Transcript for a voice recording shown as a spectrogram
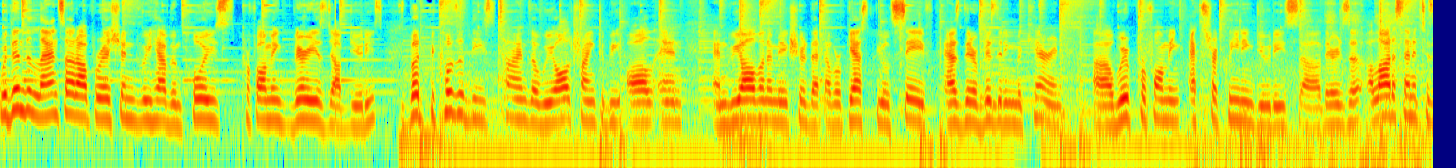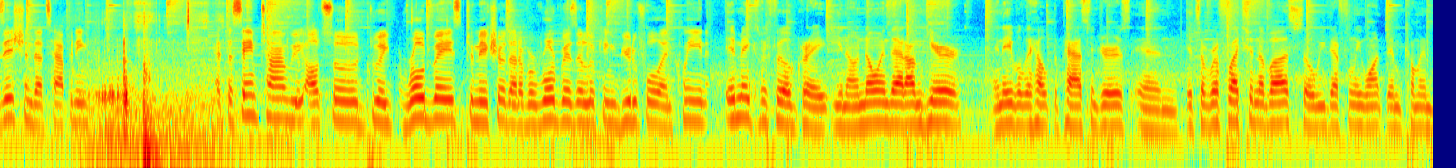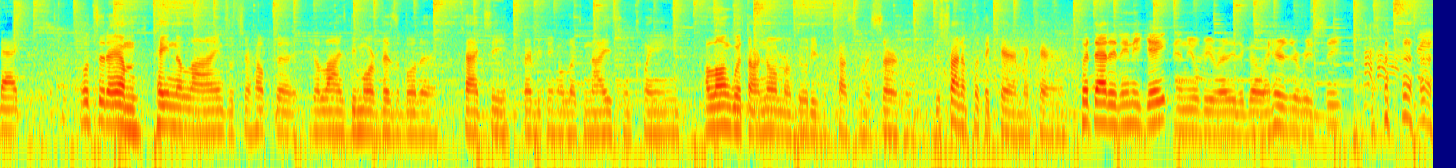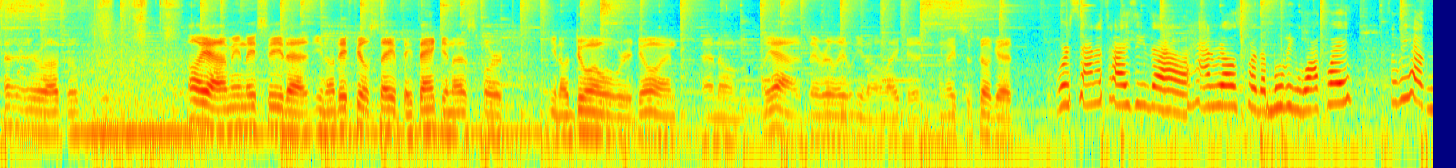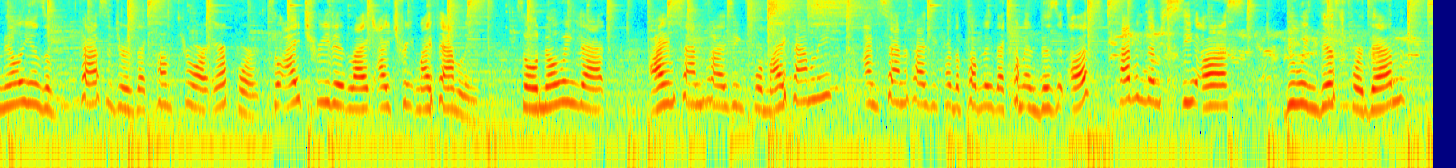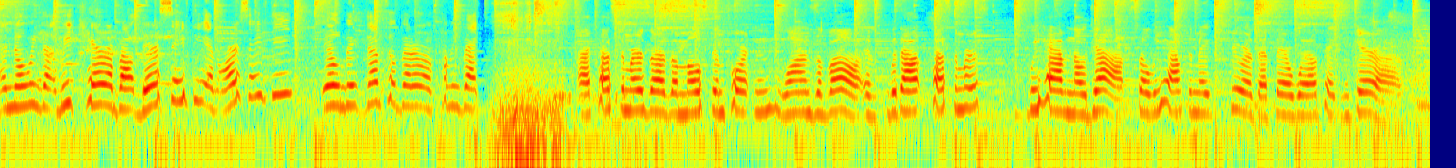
Within the landside operation, we have employees performing various job duties. But because of these times that we're all trying to be all in and we all want to make sure that our guests feel safe as they're visiting McCarran, uh, we're performing extra cleaning duties. Uh, there's a, a lot of sanitization that's happening. At the same time, we also do roadways to make sure that our roadways are looking beautiful and clean. It makes me feel great, you know, knowing that I'm here and able to help the passengers and it's a reflection of us, so we definitely want them coming back. Well, today I'm painting the lines, which will help the, the lines be more visible to taxi. Everything will look nice and clean, along with our normal duties of customer service. Just trying to put the care in McCarran. Put that at any gate and you'll be ready to go. And here's your receipt. You're welcome. Oh yeah, I mean, they see that, you know, they feel safe. They thanking us for, you know, doing what we're doing. And um, yeah, they really, you know, like it. It makes us feel good. We're sanitizing the handrails for the moving walkway. So we have millions of passengers that come through our airport. So I treat it like I treat my family. So knowing that I'm sanitizing for my family, I'm sanitizing for the public that come and visit us. Having them see us doing this for them and knowing that we care about their safety and our safety, it'll make them feel better of coming back. Our customers are the most important ones of all. If, without customers, we have no job. So we have to make sure that they're well taken care of.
